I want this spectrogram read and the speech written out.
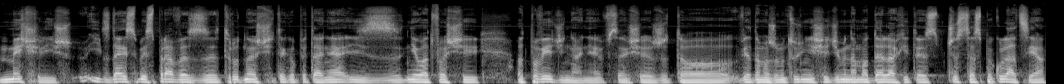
myślisz i zdaję sobie sprawę z trudności tego pytania i z niełatwości odpowiedzi na nie, w sensie, że to wiadomo, że my tu nie siedzimy na modelach i to jest czysta spekulacja,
